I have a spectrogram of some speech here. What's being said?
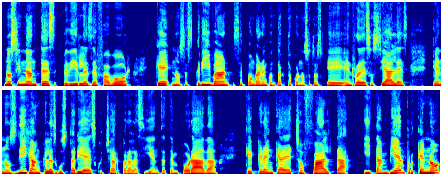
no sin antes pedirles de favor que nos escriban, se pongan en contacto con nosotros eh, en redes sociales, que nos digan qué les gustaría escuchar para la siguiente temporada, qué creen que ha hecho falta y también, ¿por qué no?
